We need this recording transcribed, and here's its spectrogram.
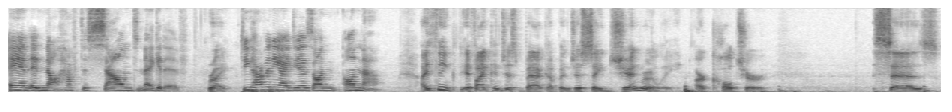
and it not have to sound negative. Right. Do you have any ideas on on that I think if I can just back up and just say generally, our culture says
